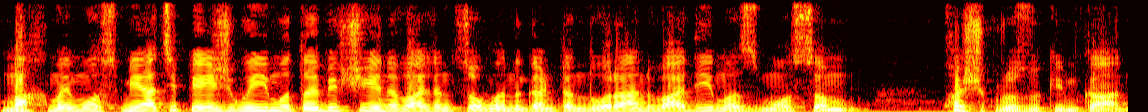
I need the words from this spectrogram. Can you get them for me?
محکمہ موسمیات پیش گوئی مطابق ان والن ژوہن گنٹن دوران وادی مز موسم۔ خشک روزنک امکان،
